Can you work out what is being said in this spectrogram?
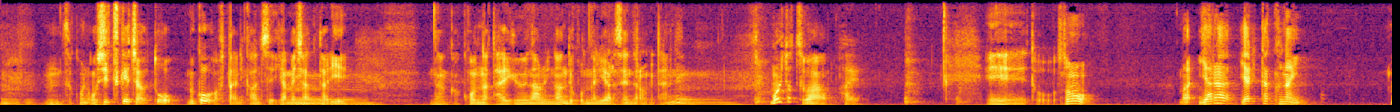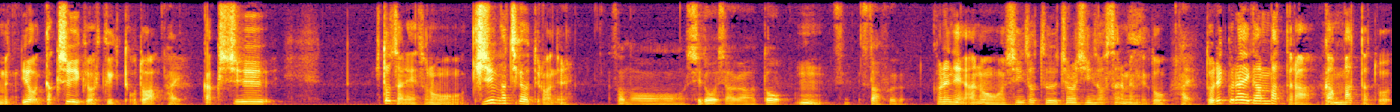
うんそこに押し付けちゃうと向こうが負担に感じてやめちゃったり、うん。なんかこんな待遇なのになんでこんなにやらせんだろうみたいなね、うんもう一つは、はい。えー、とその、まあ、やらやりたくないま要は学習意欲が低いってことは、はい。学習一つはねその基準が違うっていうのがあるんだよね。その指導者側とうん。スタッフ。これねあの新卒うちの新卒さんなんだけど、はい。どれくらい頑張ったら頑張ったと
